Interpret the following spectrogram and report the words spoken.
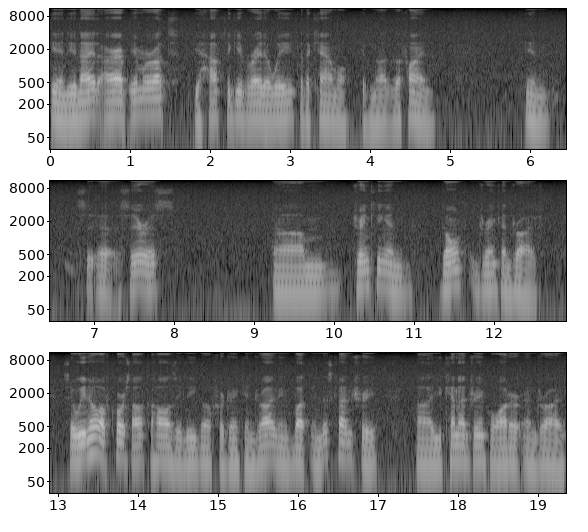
In the United Arab Emirates, you have to give right away to the camel, if not the fine. In uh, um, drinking and don't drink and drive. So we know, of course, alcohol is illegal for drinking and driving, but in this country, uh, you cannot drink water and drive.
